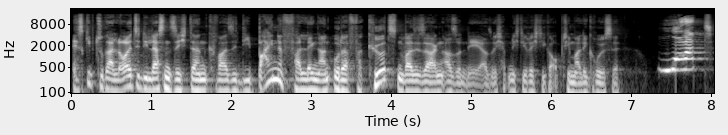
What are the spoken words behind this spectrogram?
es gibt sogar Leute, die lassen sich dann quasi die Beine verlängern oder verkürzen, weil sie sagen, also nee, also ich habe nicht die richtige optimale Größe. What?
